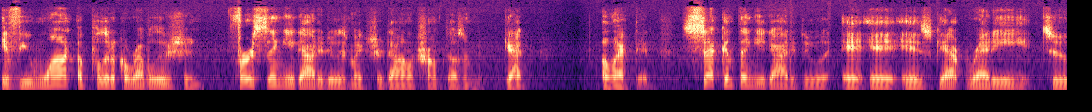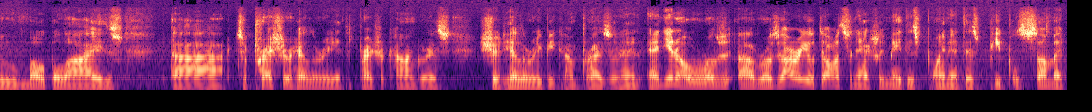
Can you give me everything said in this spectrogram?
if you want a political revolution first thing you got to do is make sure donald trump doesn't get elected second thing you got to do is get ready to mobilize uh, to pressure Hillary and to pressure Congress should Hillary become president. And, you know, Ros- uh, Rosario Dawson actually made this point at this People's Summit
